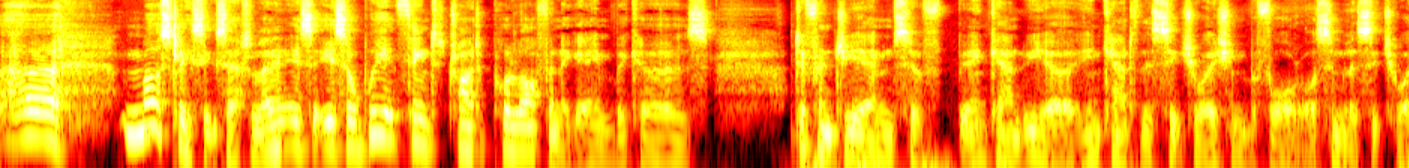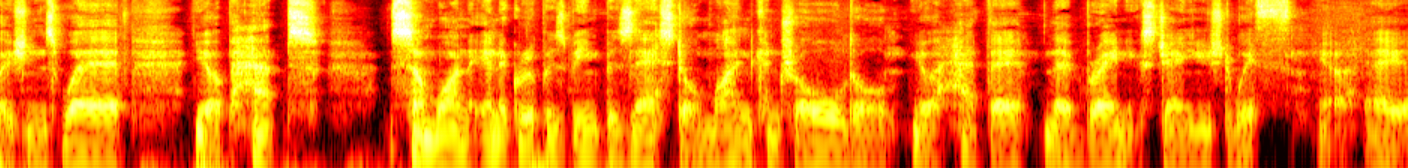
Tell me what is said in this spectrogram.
uh, mostly successful and it's, it's a weird thing to try to pull off in a game because different gms have encountered, you know, encountered this situation before or similar situations where you know perhaps someone in a group has been possessed or mind controlled or you know had their their brain exchanged with you know a,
